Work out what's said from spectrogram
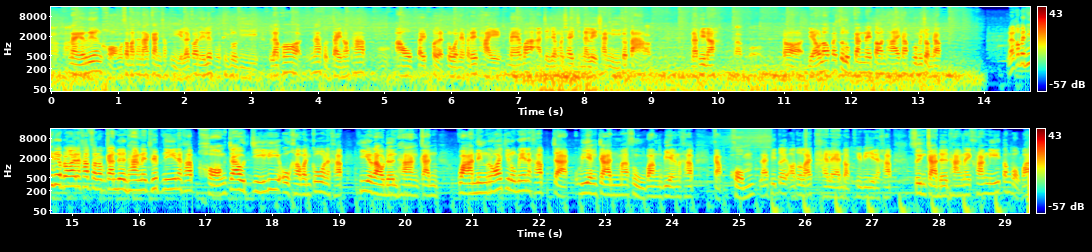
อ่าฮะในเรื่องของสมรรถนะการขับขี่แล้วก็ในเรื่องของเทคโนโลยี แล้วก็น่าสนใจเนาะถ้าเอาไปเปิดตัวในประเทศไทย แม้ว่าอาจจะยังไม่ใช่ generation นี้ก็ตามครับนะพี่เนาะครับผมก็เดี๋ยวเราไปสรุปกันในตอนท้ายครับคุณผู้ชมครับแล้วก็เป็นที่เรียบร้อยนะครับสำหรับการเดินทางในทริปนี้นะครับของเจ้า Geely Okavango นะครับที่เราเดินทางกัน กว่า 100 กิโลเมตรนะครับ จากเวียงจันทน์มาสู่วังเวียงนะครับ กับผมและพี่เตอร์ Autolife Thailand TV นะครับ ซึ่งการเดินทางในครั้งนี้ต้องบอกว่า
